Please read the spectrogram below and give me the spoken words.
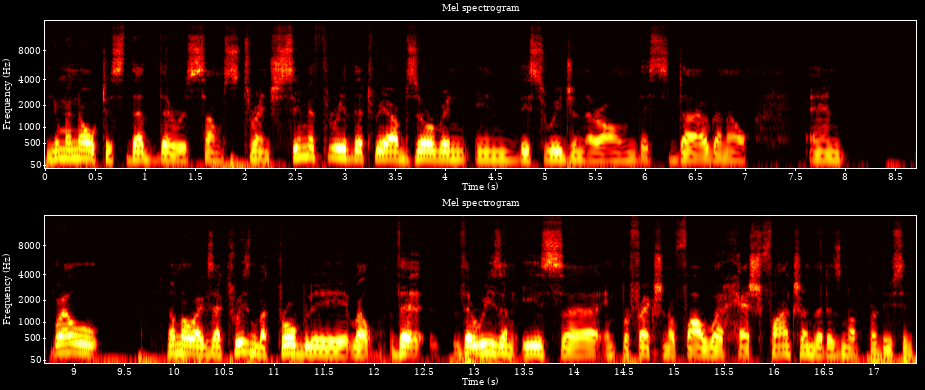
you may notice that there is some strange symmetry that we are observing in this region around this diagonal and well don't know exact reason but probably well the the reason is uh, imperfection of our hash function that is not producing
